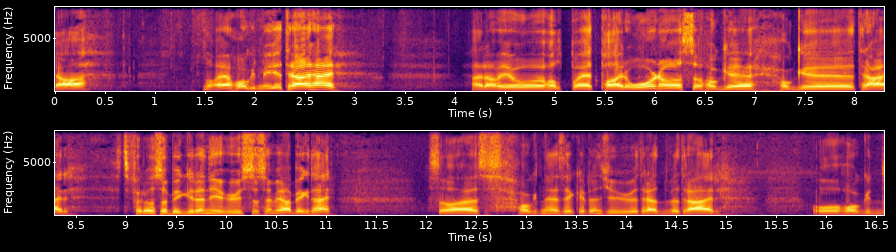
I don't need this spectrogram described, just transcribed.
Ja, nå har jeg hogd mye trær her. Her har vi jo holdt på et par år nå og hogge, hogge trær for å bygge det nye huset som vi har bygd her. Så jeg har hogd ned sikkert en 20-30 trær og hogd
